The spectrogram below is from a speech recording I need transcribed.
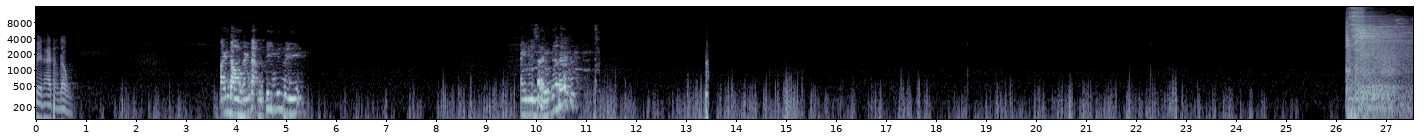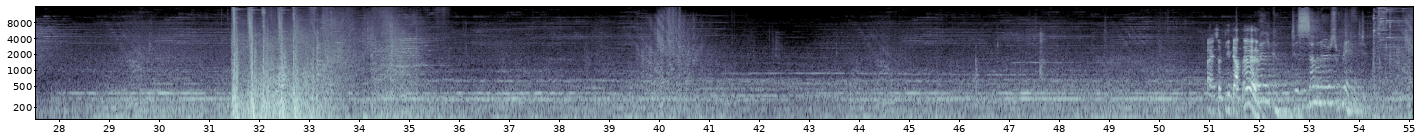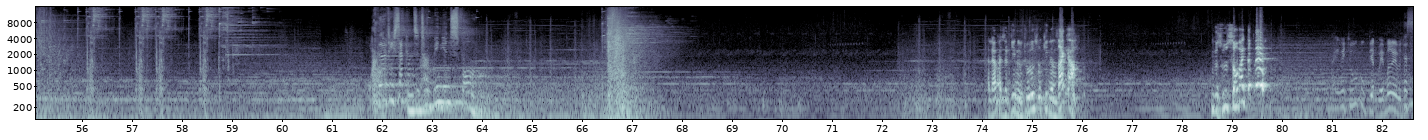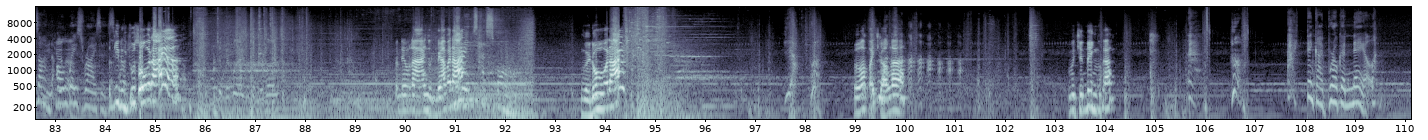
bên hai thằng đồng. Anh đồng gánh nặng tin cái gì? Anh đi xảy nữa hết. Này, skin đẹp thế Welcome to Summoner's Rift. Thirty seconds until minions spawn. Lẽ phải skin của chú skin đường rách à Của chú xấu anh tức thế anh với chú cùng việc với bơi The chú sun kia là- always rises. Skin của chú xấu cái đái à việc với bơi việc với bơi Còn đều là anh ngừng bé với đái. Người đô với đái Ừ, bác trưởng à Một chiến binh cũng khác I think I broke a nail.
